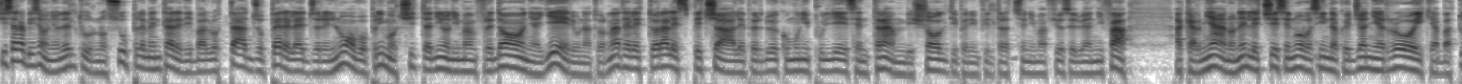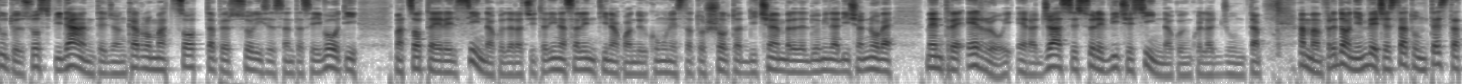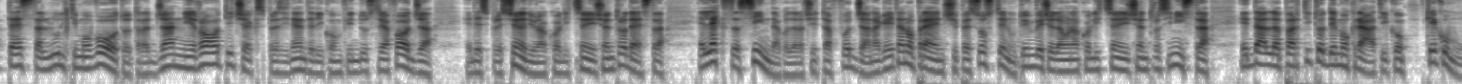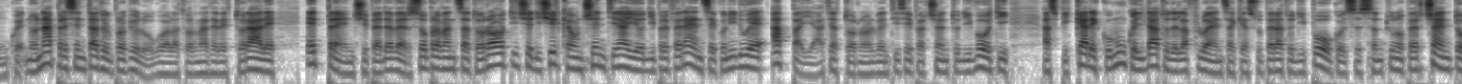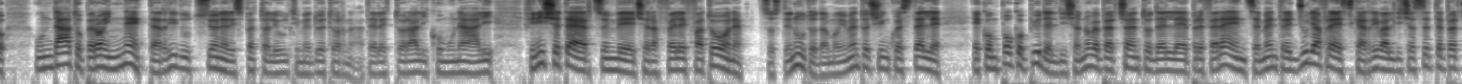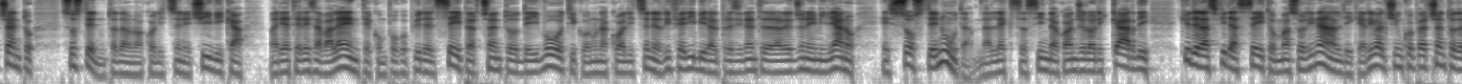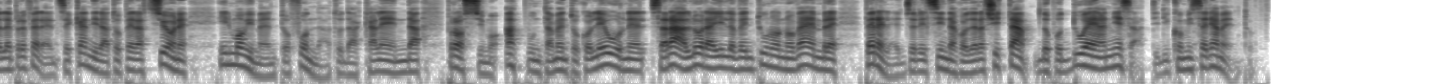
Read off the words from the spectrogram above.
ci sarà bisogno del turno supplementare di ballottaggio per eleggere il nuovo primo cittadino di Manfredonia. Ieri una tornata elettorale speciale per due comuni pugliesi, entrambi sciolti per infiltrazioni mafiose due anni fa. A Carmiano, nell'Eccese, il nuovo sindaco è Gianni Erroi che ha battuto il suo sfidante Giancarlo Mazzotta per soli 66 voti. Mazzotta era il sindaco della cittadina salentina quando il comune è stato sciolto a dicembre del 2019, mentre Erroi era già assessore e vice sindaco in quella giunta. A Manfredonia invece è stato un testa a testa all'ultimo voto tra Gianni Rotici, ex presidente di Confindustria Foggia ed espressione di una coalizione di centrodestra, e l'ex sindaco della città foggiana Gaetano Principe, sostenuto invece da una coalizione di centrosinistra e dal Partito Democratico, che comunque non ha presentato il proprio logo alla tornata elettorale. È Principe ad aver sopravanzato Rotice di circa un centinaio di preferenze, con i due appaiati attorno al 26% di voti. A spiccare comunque il dato dell'affluenza che ha superato di poco il 61%, un dato però in netta riduzione rispetto alle ultime due tornate elettorali comunali. Finisce terzo invece Raffaele Fatone, sostenuto dal Movimento 5 Stelle e con poco più del 19% delle preferenze, mentre Giulia Fresca arriva al 17%, sostenuta da una coalizione civica. Maria Teresa Valente, con poco più del 6% dei voti, con una coalizione riferibile al presidente della regione Emiliano e sostenuta dall'ex sindaco Angelo Riccardi, chiude la sfida a 6 Tommaso Rinaldi, che arriva al 5% delle preferenze, candidato per azione, il movimento fondato da Calenda. Prossimo appuntamento con le urne sarà allora il 21 novembre per eleggere il sindaco della città dopo due anni esatti di commissariamento.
